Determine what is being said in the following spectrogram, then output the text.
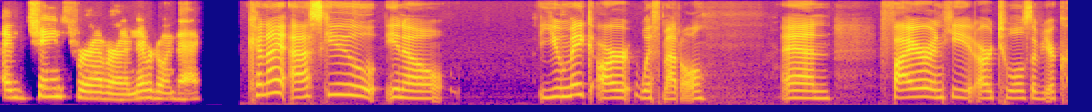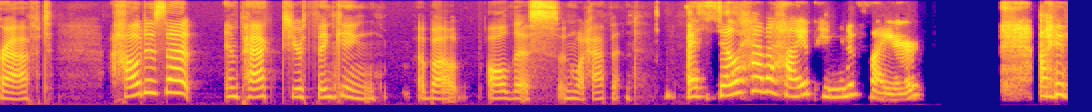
I'm changed forever and I'm never going back. Can I ask you, you know, you make art with metal and fire and heat are tools of your craft. How does that impact your thinking about all this and what happened? I still have a high opinion of fire. I'm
